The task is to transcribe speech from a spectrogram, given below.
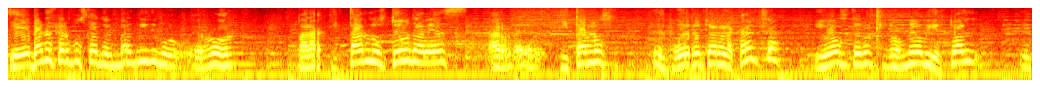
que van a estar buscando el más mínimo error para quitarnos de una vez, eh, quitarnos el poder entrar a la cancha y vamos a tener otro torneo virtual, eh,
